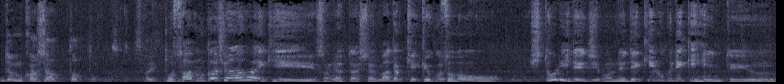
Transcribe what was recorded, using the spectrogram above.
じゃあ昔あったってことですか？最近。さ昔は長生きするんやったらしたら、まあ、だ結局その一人で自分でできるできひんという,、うん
